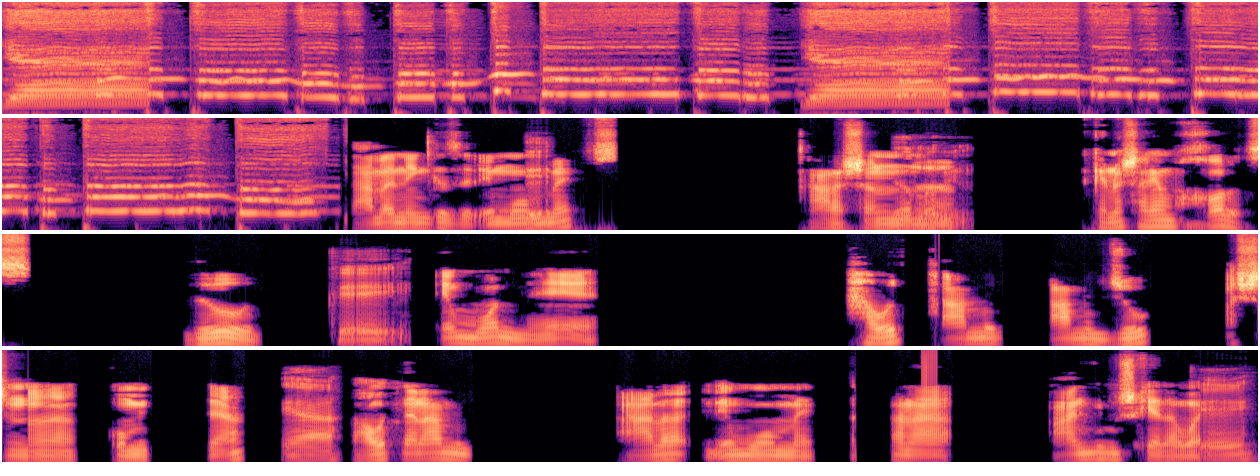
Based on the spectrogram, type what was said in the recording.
Yeah. تعالى ننجز الام 1 ماكس علشان ما كناش عليهم خالص. دود. أوكي. ام 1 مان حاولت اعمل أعمل جوك عشان كوميك بتاع. فحاولت إن أنا أعمل على الام 1 ماكس فانا عندي مشكلة واحد. أوكي.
